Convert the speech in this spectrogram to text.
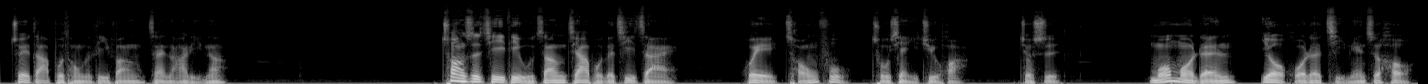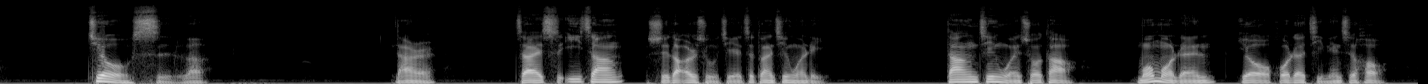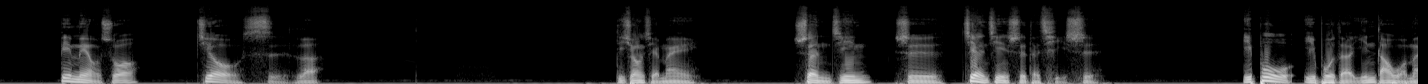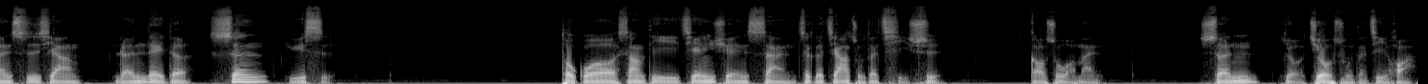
最大不同的地方在哪里呢？创世纪第五章家谱的记载会重复出现一句话，就是某某人又活了几年之后就死了。然而，在十一章十到二十五节这段经文里，当经文说到某某人又活了几年之后，并没有说就死了。弟兄姐妹，圣经是渐进式的启示，一步一步的引导我们思想人类的生与死。透过上帝拣选闪这个家族的启示，告诉我们，神有救赎的计划。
